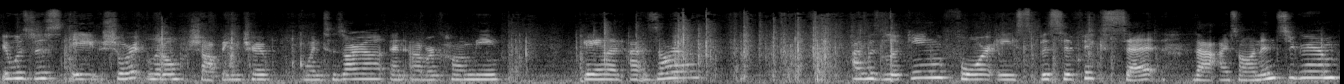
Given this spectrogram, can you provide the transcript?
it was just a short little shopping trip. Went to Zara and Abercrombie and at Zara I was looking for a specific set that I saw on Instagram,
